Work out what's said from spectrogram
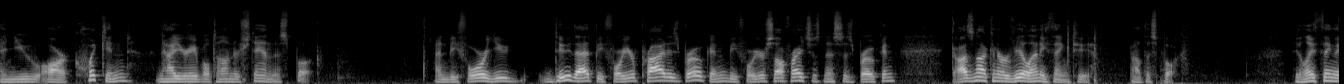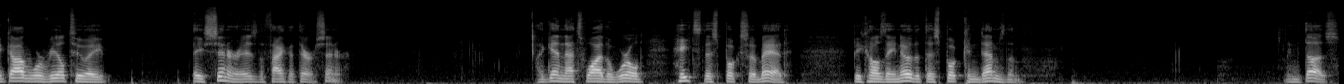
and you are quickened now you're able to understand this book. And before you do that, before your pride is broken, before your self righteousness is broken, God's not going to reveal anything to you about this book. The only thing that God will reveal to a, a sinner is the fact that they're a sinner. Again, that's why the world hates this book so bad, because they know that this book condemns them. And it does.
